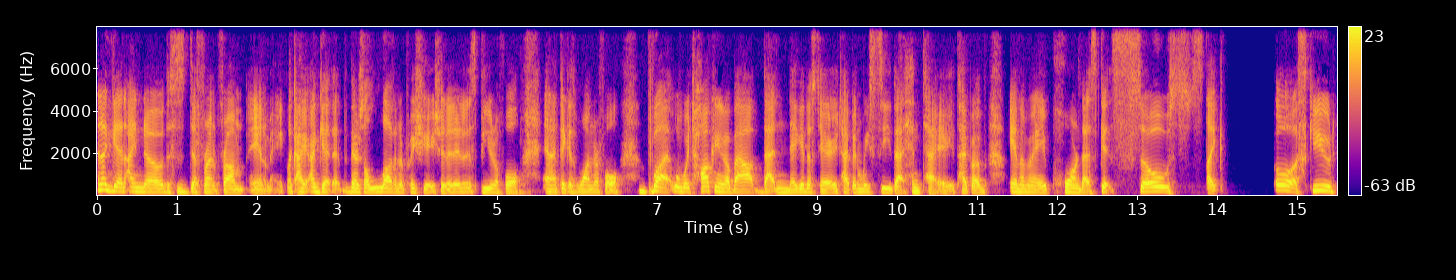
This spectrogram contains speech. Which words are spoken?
And again, I know this is different from anime. Like, I, I get it. There's a love and appreciation, and it is beautiful, and I think it's wonderful. But when we're talking about that negative stereotype and we see that hentai type of anime porn that gets so like, oh, skewed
